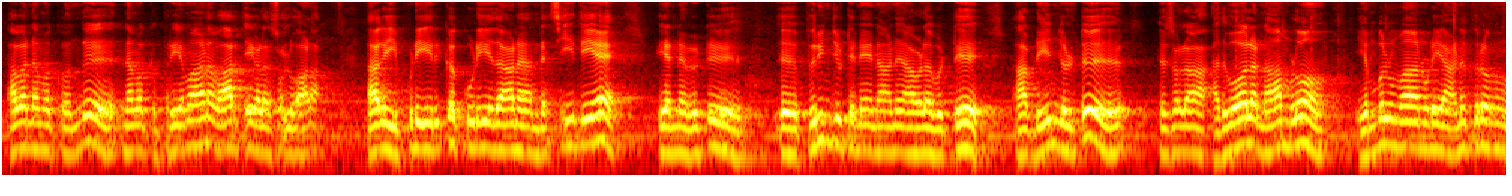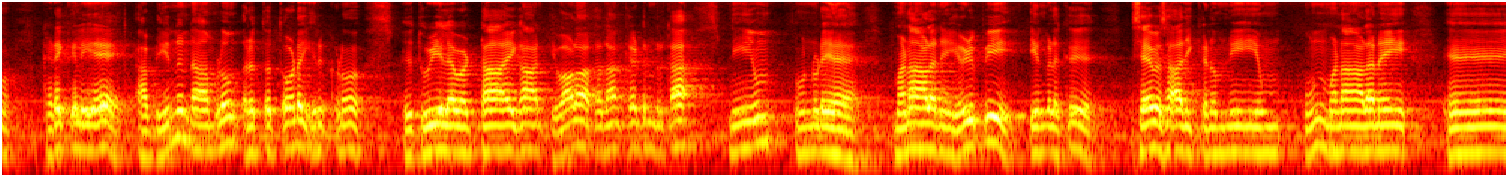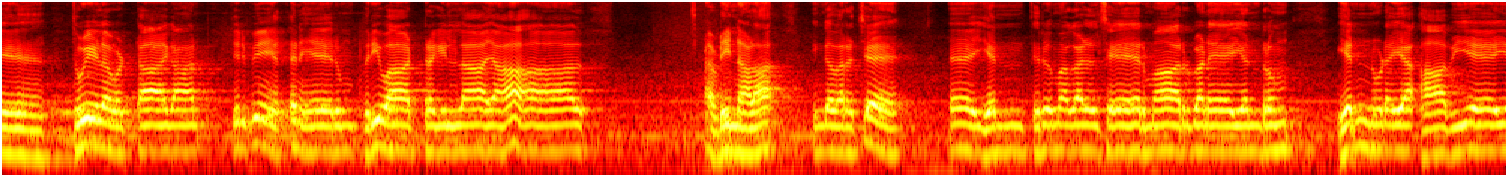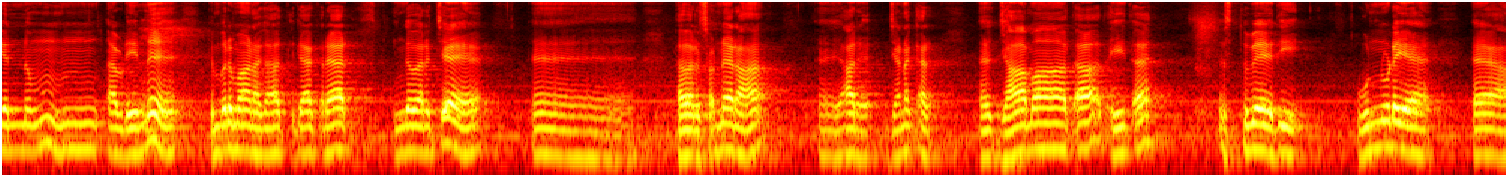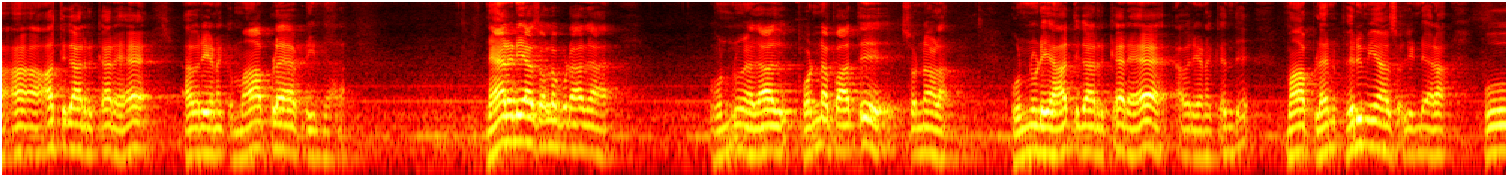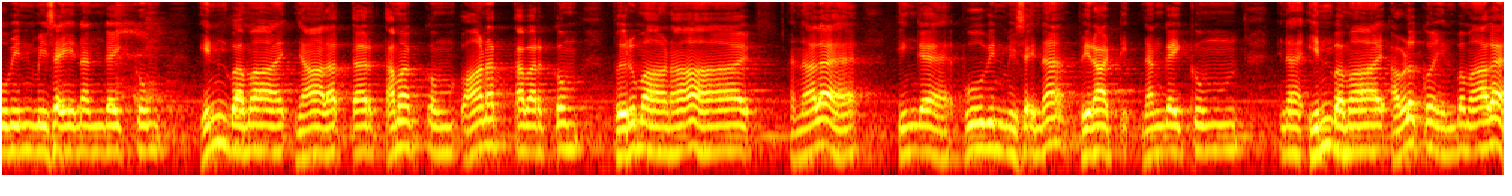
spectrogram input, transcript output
அவன் நமக்கு வந்து நமக்கு பிரியமான வார்த்தைகளை சொல்லுவாளாம். ஆக இப்படி இருக்கக்கூடியதான அந்த சீதையை என்னை விட்டு பிரிஞ்சுட்டேனே நான் அவளை விட்டு அப்படின்னு சொல்லிட்டு சொல்லலாம் அதுபோல் நாமளும் எம்பெருமானுடைய அனுகிரகம் கிடைக்கலையே அப்படின்னு நாமளும் வருத்தத்தோடு இருக்கணும். துழில வட்டாய்கான் இவாளும் அதை தான் கேட்டுருக்கா நீயும் உன்னுடைய மணாளனை எழுப்பி எங்களுக்கு சேவை சாதிக்கணும். நீயும் உன் மணாளனை துழில வட்டாய்கான் திருப்பி எத்தனை ஏறும்? பிரிவாற்றகில்லாயால். அப்படின்னாலா இங்கே வரைச்சே என் திருமகள் சேர்மார்பனே என்றும் என்னுடைய ஆவியே என்னும் அப்படின்னு எம்பெருமான காத்து கேட்குறார் இங்கே வரைச்சே அவர் சொன்னாராம் யார்? ஜனகர். ஜாமாதா தைத ஸ்துவேதி. உன்னுடைய ஆத்துக்கார் இருக்கார் அவர் எனக்கு மாப்பிள்ளை அப்படின்னாராம். நேரடியாக சொல்லக்கூடாதா? ஒன்று அதாவது பொண்ணை பார்த்து சொன்னாலாம் உன்னுடைய ஆத்துக்கார் இருக்கார் அவர் எனக்கு வந்து மாப்பிள்ளன்னு பெருமையாக சொல்லிட்டாராம் பூவின் மிசை நங்கைக்கும் இன்பமாய் ஞாலத்தர் தமக்கும் வானத்தவர்க்கும் பெருமானாய். அதனால் இங்கே பூவின் மிசைன்னா பிராட்டி நங்கைக்கும் இன்பமாய் அவளுக்கும் இன்பமாக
